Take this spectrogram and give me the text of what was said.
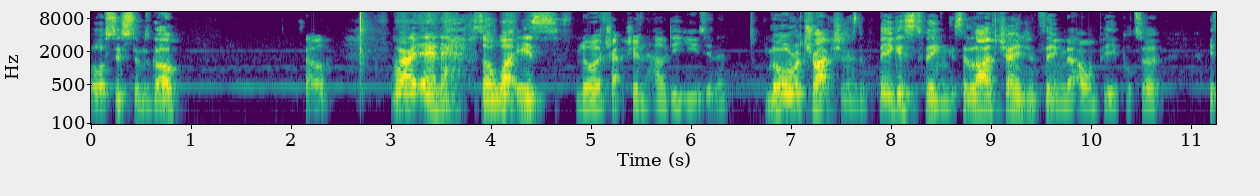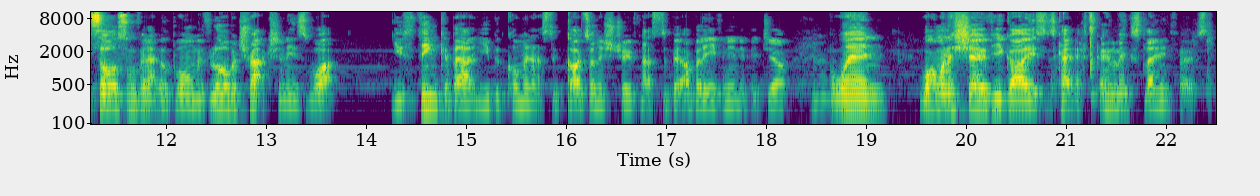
all systems go. so, right then. So, what is law of attraction? How do you use it then? Law of attraction is the biggest thing. It's the life changing thing that I want people to. It's all something that we're born with. Law of attraction is what you think about you becoming. That's the God's honest truth. That's the bit I believe in individual. Hmm. But when what I want to share with you guys is okay. Let me explain it first.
